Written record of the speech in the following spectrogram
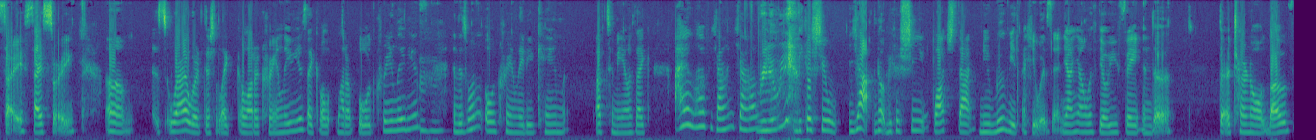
sorry, side story. Um, where I work, there's like a lot of Korean ladies, like a lot of old Korean ladies. And this one old Korean lady came up to me and was like, "I love Yang Yang." Really? because she yeah no because she watched that new movie that he was in Yang Yang with Liu Yifei in the the Eternal Love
